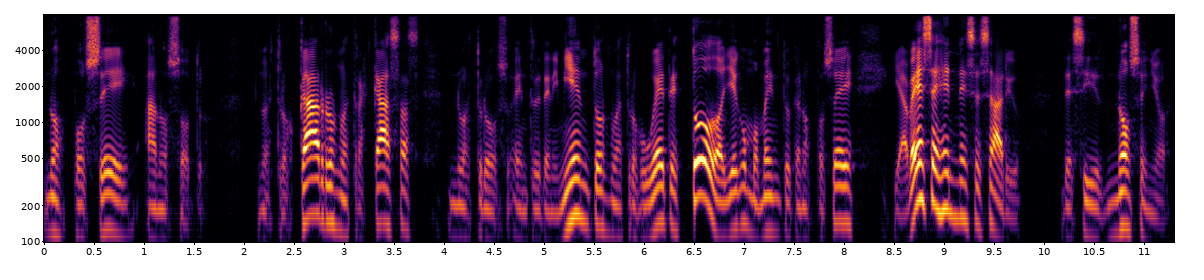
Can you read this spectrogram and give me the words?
nos posee a nosotros. Nuestros carros, nuestras casas, nuestros entretenimientos, nuestros juguetes, todo llega un momento que nos posee y a veces es necesario decir, no Señor,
